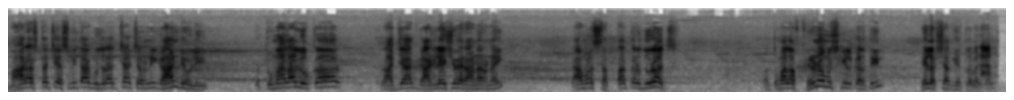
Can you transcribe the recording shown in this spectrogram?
महाराष्ट्राची अस्मिता गुजरातच्या चरणी गहाण ठेवली. तर तुम्हाला लोक राज्यात गाडल्याशिवाय राहणार नाही. त्यामुळे सत्ता तर दूरच. तुम्हाला फिरणं मुश्किल करतील हे लक्षात घेतलं पाहिजे.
